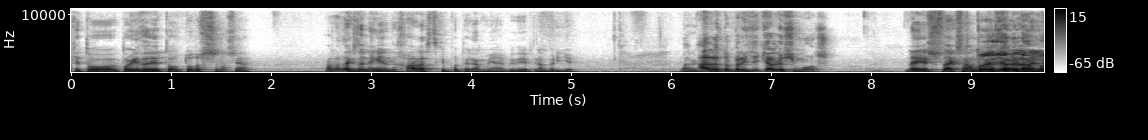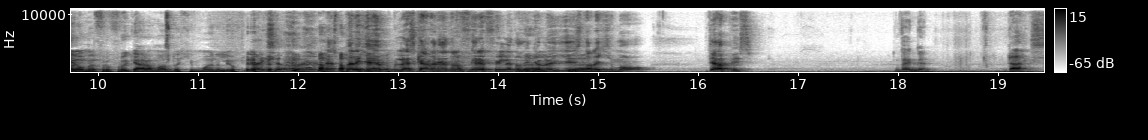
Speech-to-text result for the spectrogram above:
Και το, το είδα, γιατί το, το έδωσα σημασία. Αλλά εντάξει, δεν έγινε, δεν χάλαστηκε ποτέ καμία επειδή έπαιρνα περιέ. Άλλο το περιγεί και άλλο χυμός. Ναι, ίσως εντάξει, άμα Το το, ίδιο φέρουμε αντιλαμβάνω. λίγο με φρουφρού και αρώμα το χυμό είναι λίγο περίεργο. Εντάξει, λες περιγέ, λες κάνω διατροφή, ρε φίλε, το δικαιολογείς. ναι, Τώρα ναι. χυμό, τι να πεις; Vegan. Εντάξει.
